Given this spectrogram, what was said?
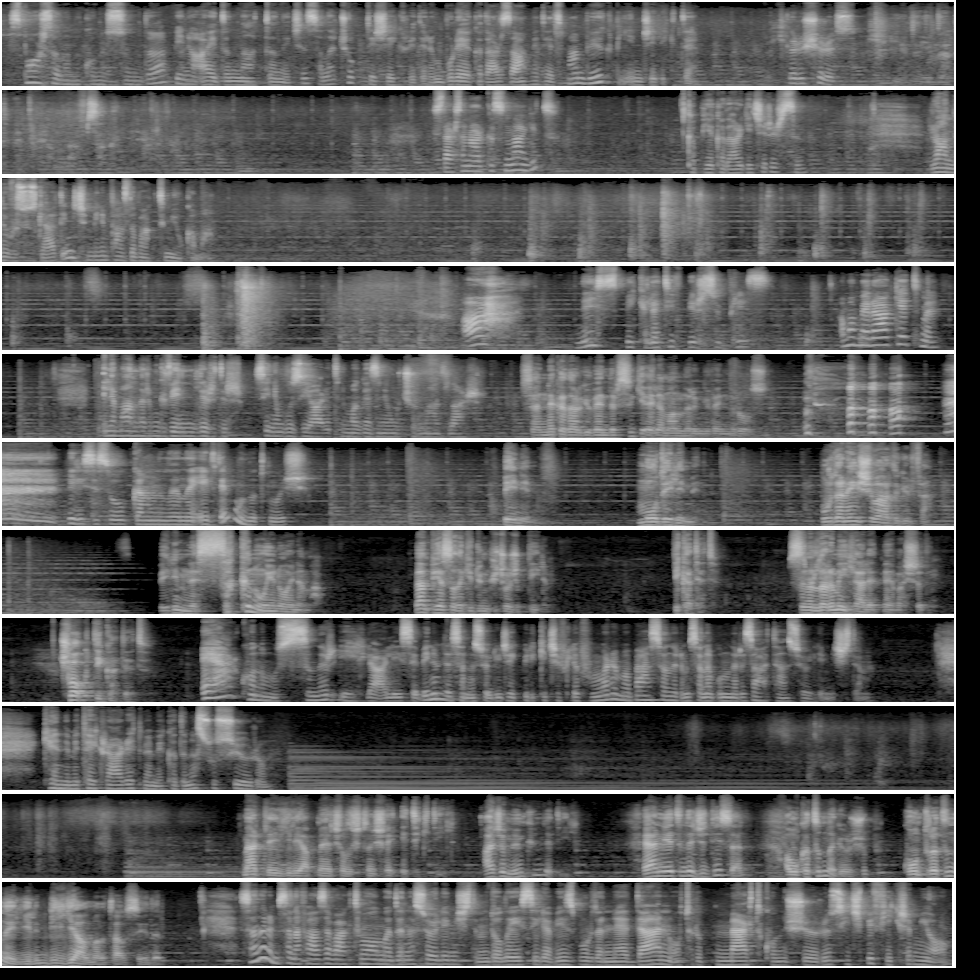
Spor salonu konusunda beni aydınlattığın için sana çok teşekkür ederim. Buraya kadar zahmet etmem büyük bir incelikti. Görüşürüz. İyi yayınlar Tibet Bey. Allah'ım sana İstersen arkasından git. Kapıya kadar geçirirsin. Randevusuz geldiğin için benim fazla vaktim yok ama. Ah, ne spekülatif bir sürpriz. Ama merak etme. Elemanlarım güvenilirdir. Senin bu ziyaretini magazine uçurmazlar. Sen ne kadar güvenilirsin ki elemanların güvenilir olsun? Birisi soğukkanlılığını evde mi unutmuş? Benim, modelimin. Burada ne işi vardı Gülfem? Benimle sakın oyun oynama. Ben piyasadaki dünkü çocuk değilim. Dikkat et. Sınırlarımı ihlal etmeye başladın. Çok dikkat et. Eğer konumuz sınır ihlali ise benim de sana söyleyecek bir iki çift lafım var ama ben sanırım sana bunları zaten söylemiştim. Kendimi tekrar etmemek adına susuyorum. Mert'le ilgili yapmaya çalıştığın şey etik değil. Ayrıca mümkün de değil. Eğer niyetinde ciddiysen avukatımla görüşüp kontratınla ilgili bilgi almanı tavsiye ederim. Sanırım sana fazla vaktim olmadığını söylemiştim. Dolayısıyla biz burada neden oturup Mert konuşuyoruz hiçbir fikrim yok.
